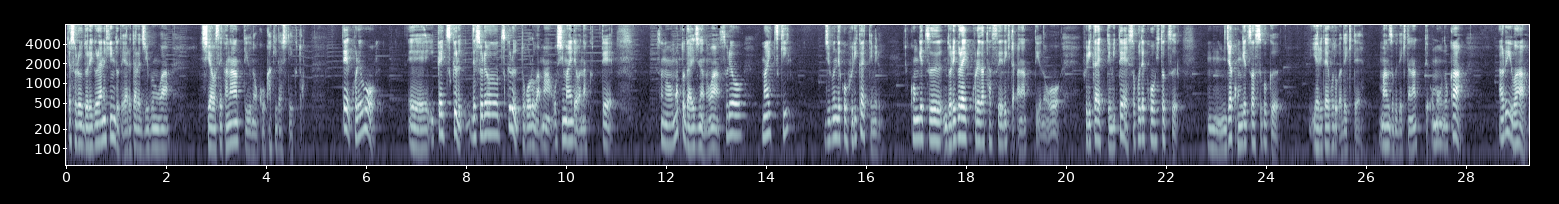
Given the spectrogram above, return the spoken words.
じゃあそれをどれぐらいの頻度でやれたら自分は幸せかなっていうのをこう書き出していくと。でこれを、えー、一回作るでそれを作るところがまあおしまいではなくてそのもっと大事なのはそれを毎月自分でこう振り返ってみる。今月どれぐらいこれが達成できたかなっていうのを振り返ってみてそこでこう一つ、うん、じゃあ今月はすごくやりたいことができて満足できたなって思うのかあるいは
